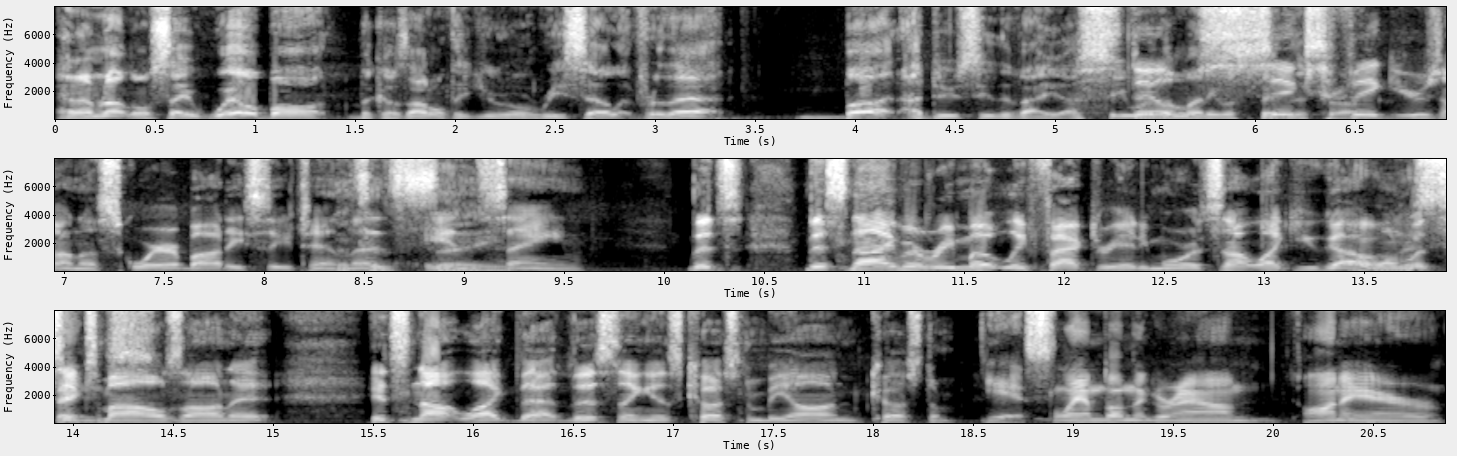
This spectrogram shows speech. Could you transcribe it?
and I'm not going to say well bought because I don't think you're going to resell it for that. But I do see the value. I see where the money was spent in six truck. figures on a square body C10. That's, insane. insane. That's that's not even remotely factory anymore. It's not like you got Oh, one with six miles on it. It's not like that. This thing is custom beyond custom. Yeah, slammed on the ground, on air.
